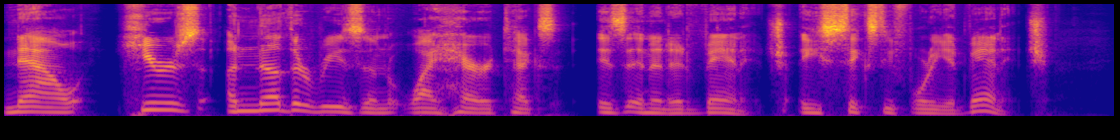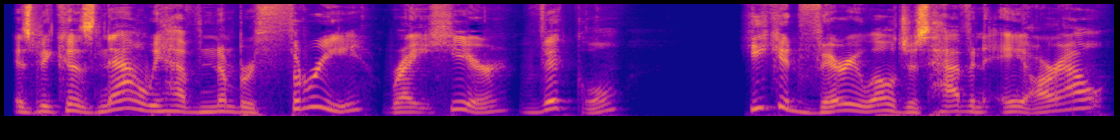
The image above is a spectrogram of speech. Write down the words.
Now, here's another reason why Heretics is in an advantage, a 60 40 advantage, is because now we have number three right here, Vikul. He could very well just have an AR out,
